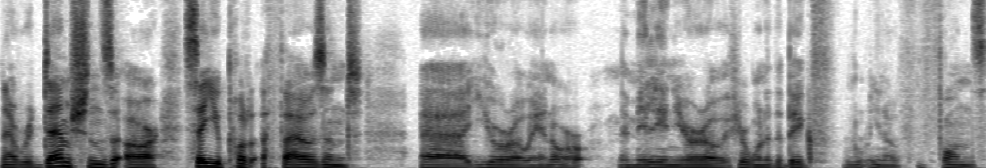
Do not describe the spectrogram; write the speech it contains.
Now redemptions are say you put a thousand uh, euro in or a million euro if you're one of the big you know funds.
